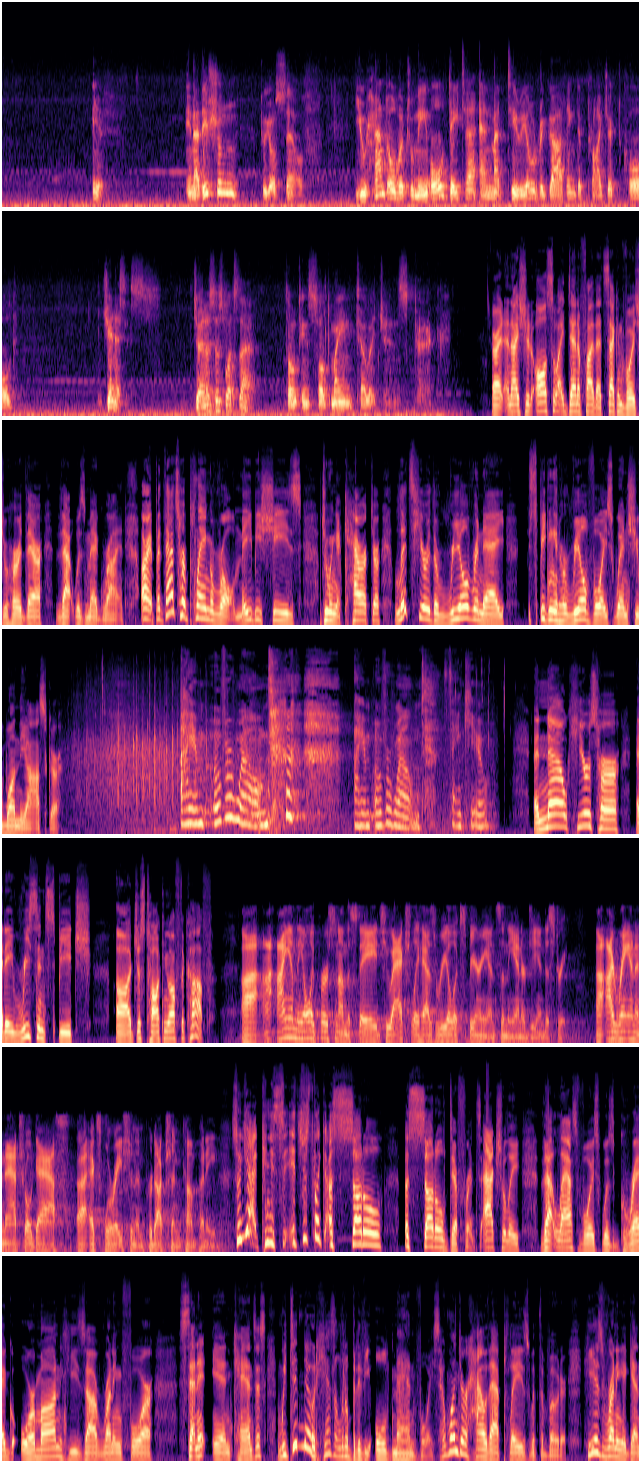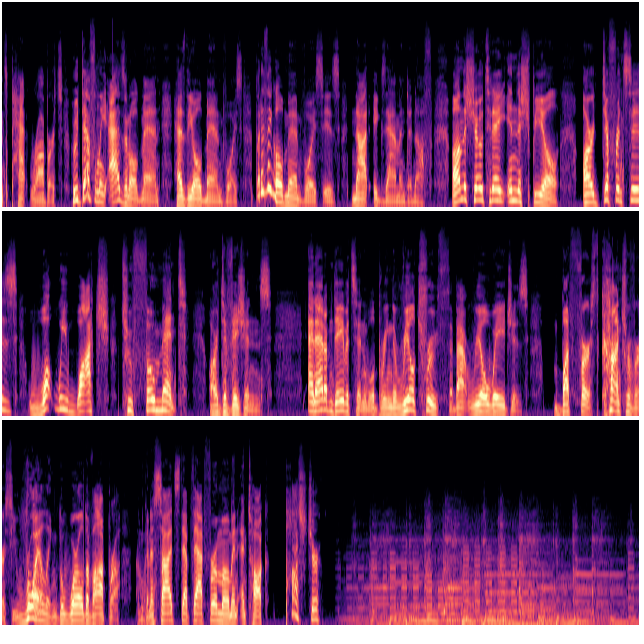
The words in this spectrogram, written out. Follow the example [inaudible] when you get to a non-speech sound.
if, in addition to yourself, you hand over to me all data and material regarding the project called Genesis. Genesis? What's that? Don't insult my intelligence, Kirk. All right, and I should also identify that second voice you heard there. That was Meg Ryan. All right, but that's her playing a role. Maybe she's doing a character. Let's hear the real Renee speaking in her real voice when she won the Oscar. I am overwhelmed. [laughs] I am overwhelmed. Thank you. And now here's her at a recent speech, uh, just talking off the cuff. Uh, I, I, am the only person on the stage who actually has real experience in the energy industry. Uh, I ran a natural gas uh, exploration and production company. So yeah, can you see? It's just like a subtle, a subtle difference. Actually, that last voice was Greg Orman. He's uh, running for Senate in Kansas. And we did note he has a little bit of the old man voice. I wonder how that plays with the voter. He is running against Pat Roberts, who definitely, as an old man, has the old man voice. But I think old man voice is not examined enough. On the show today, in the spiel, our differences, what we watch to foment our divisions. And Adam Davidson will bring the real truth about real wages. But first, controversy roiling the world of opera. I'm going to sidestep that for a moment and talk posture.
